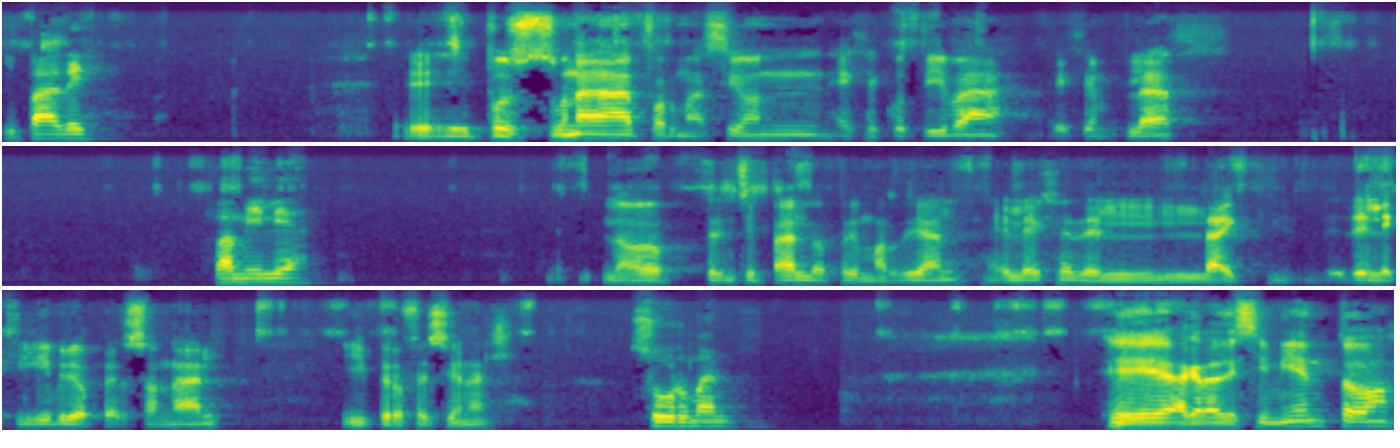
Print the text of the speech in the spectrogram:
Y padre. Eh, pues una formación ejecutiva ejemplar. Familia. Lo principal, lo primordial, el eje del, la- del equilibrio personal y profesional. Surman. Eh, agradecimiento,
